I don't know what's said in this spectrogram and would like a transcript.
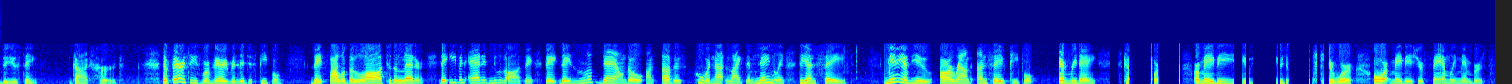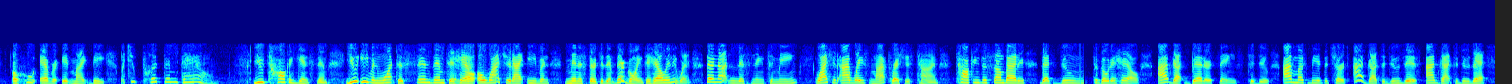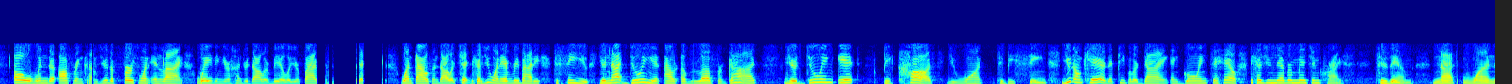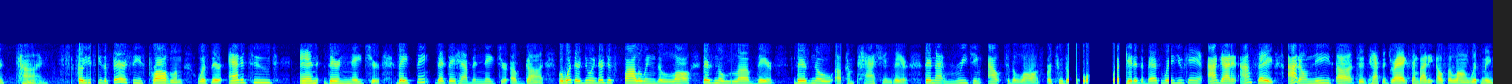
do you think God heard? The Pharisees were very religious people. They followed the law to the letter. They even added new laws. They they they looked down though on others who were not like them, namely the unsaved. Many of you are around unsaved people every day, or, or maybe you you do your work, or maybe it's your family members, or whoever it might be, but you put them down. You talk against them. You even want to send them to hell. Oh, why should I even minister to them? They're going to hell anyway. They're not listening to me. Why should I waste my precious time talking to somebody that's doomed to go to hell? I've got better things to do. I must be at the church. I've got to do this. I've got to do that. Oh, when the offering comes, you're the first one in line waving your hundred dollar bill or your five check, one thousand dollar check because you want everybody to see you. You're not doing it out of love for God. You're doing it because you want to be seen. You don't care that people are dying and going to hell because you never mention Christ to them. Not one time. So you see, the Pharisees' problem was their attitude and their nature. They think that they have the nature of God, but what they're doing, they're just following the law. There's no love there. There's no uh, compassion there. They're not reaching out to the lost or to the poor. Get it the best way you can. I got it. I'm saved. I don't need uh to have to drag somebody else along with me.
